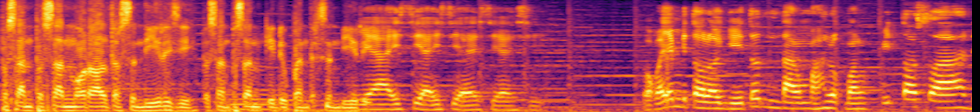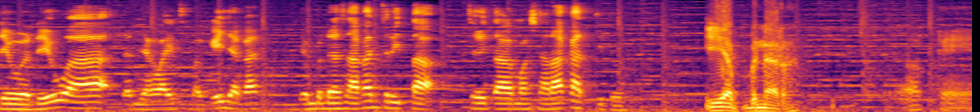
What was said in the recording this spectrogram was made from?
pesan-pesan moral tersendiri sih, pesan-pesan Hmm. kehidupan tersendiri. Ya, isi, isi, isi, isi. Pokoknya mitologi itu tentang makhluk-makhluk mitos lah, dewa-dewa dan yang lain sebagainya kan, yang berdasarkan cerita cerita masyarakat gitu. Iya benar. Oke.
